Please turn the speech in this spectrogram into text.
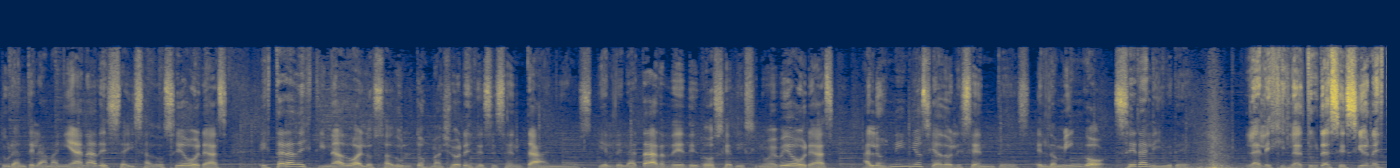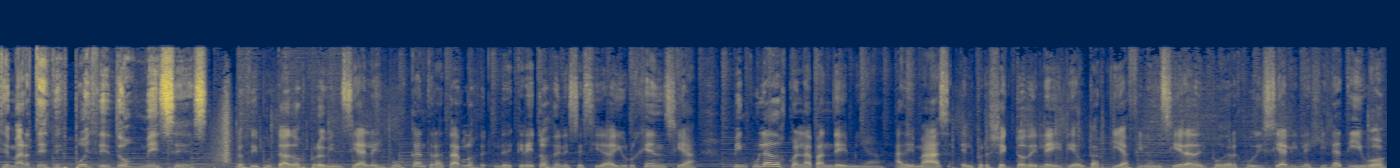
Durante la mañana de 6 a 12 horas estará destinado a los adultos mayores de 60 años y el de la tarde de 12 a 19 horas a los niños y adolescentes. El domingo será libre. La legislatura sesiona este martes después de dos meses. Los diputados provinciales buscan tratar los decretos de necesidad y urgencia vinculados con la pandemia. Además, el proyecto de ley de autarquía financiera del Poder Judicial y Legislativo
